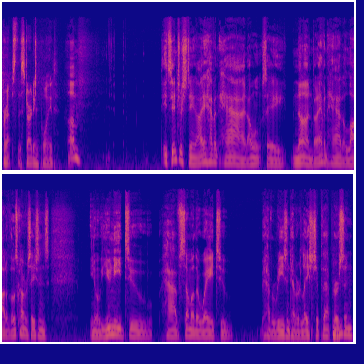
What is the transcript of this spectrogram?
perhaps the starting point? Um, it's interesting. I haven't had I won't say none, but I haven't had a lot of those conversations. You know, you need to have some other way to have a reason to have a relationship with that mm-hmm. person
